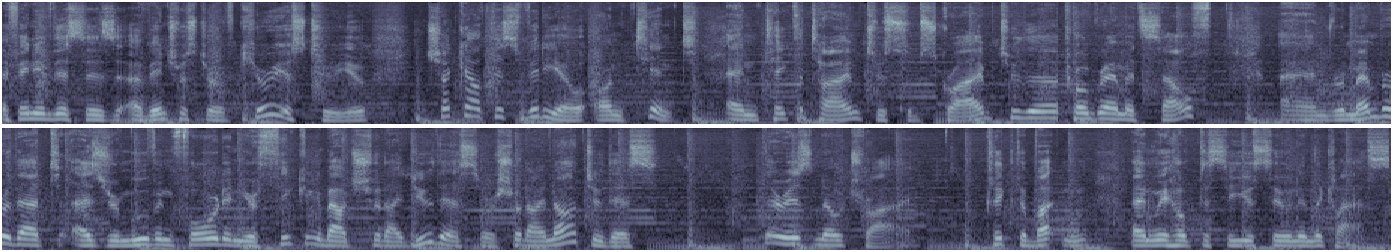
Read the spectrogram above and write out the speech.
If any of this is of interest or of curious to you, check out this video on tint and take the time to subscribe to the program itself. And remember that as you're moving forward and you're thinking about should I do this or should I not do this, there is no try. Click the button, and we hope to see you soon in the class.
